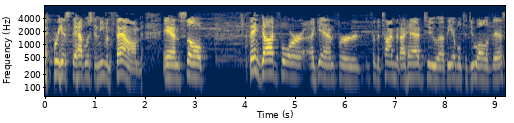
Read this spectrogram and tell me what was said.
reestablished and even found. And so thank God for again for for the time that I had to uh, be able to do all of this,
